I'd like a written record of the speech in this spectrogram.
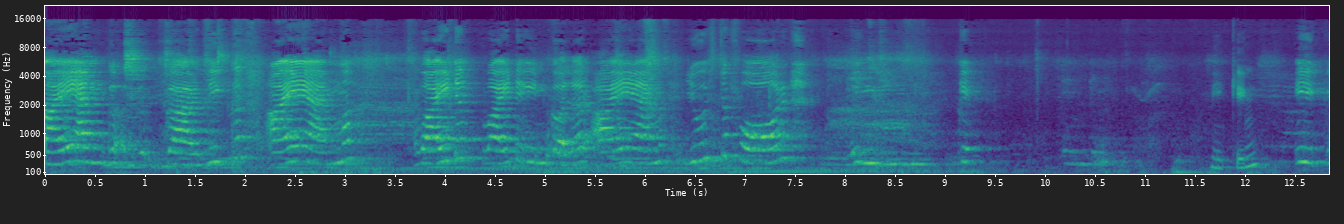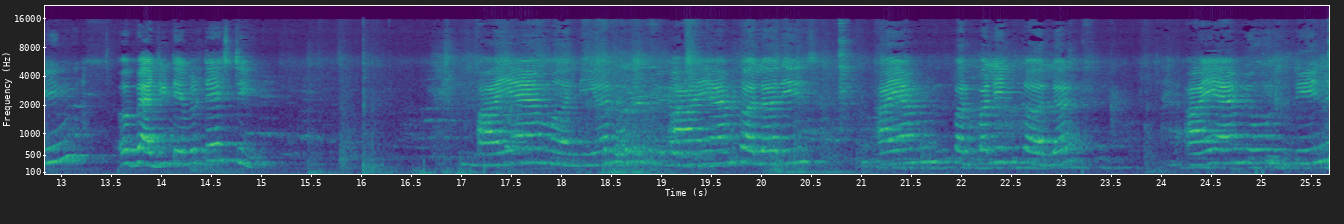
I am garlic. I am white white in color. I am used for Making eating a vegetable tasty. I am onion. I am color is I am purple in color. I am used in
